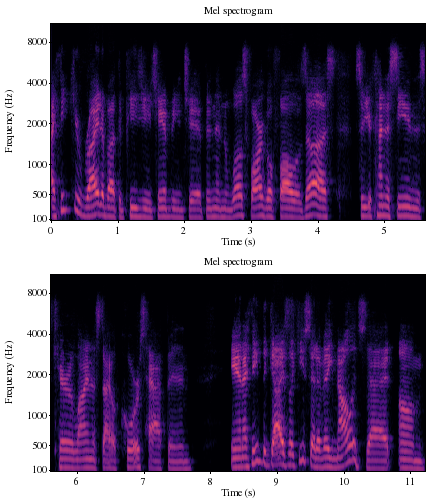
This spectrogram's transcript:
I think you're right about the PGA Championship, and then Wells Fargo follows us, so you're kind of seeing this Carolina style course happen. And I think the guys, like you said, have acknowledged that. Um,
